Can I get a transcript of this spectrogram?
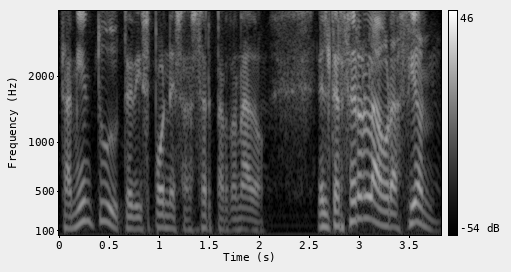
también tú te dispones a ser perdonado. El tercero, la oración.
